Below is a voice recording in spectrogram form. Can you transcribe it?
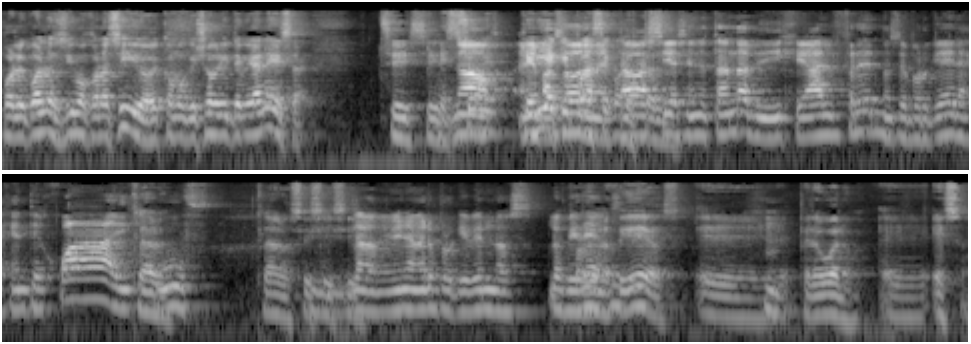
por el cual nos hicimos conocidos es como que yo grité milanesa Sí, sí. Es- No, me quería pasó que pase con estaba así haciendo stand-up y dije Alfred, no sé por qué, la gente, ¡juá! Y Claro. uff. Claro sí sí sí Claro, me vienen a ver porque ven los, los Por videos. los videos eh, Hmm. pero bueno eh, eso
